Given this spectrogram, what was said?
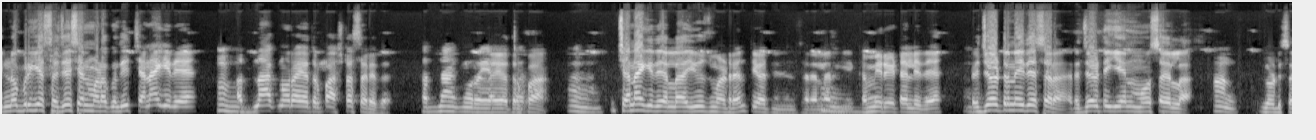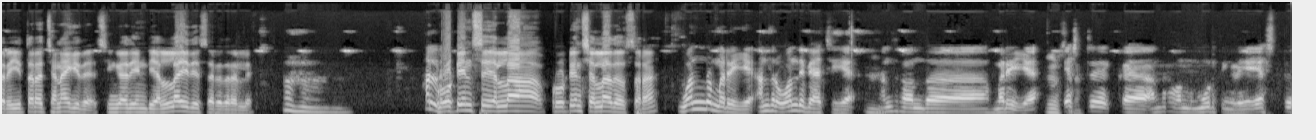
ಇನ್ನೊಬ್ರಿಗೆ ಸಜೆಷನ್ ಮಾಡಕೊಂಡಿ ಚೆನ್ನಾಗಿದೆ. ಹದ್ನಾಲ್ಕ ನೂರ ಐವತ್ ರೂಪಾಯಿ ಅಷ್ಟ ಸರ್ ಇದು. ಹದ್ನಾಕ್ ನೂರ ಐವತ್ ರೂಪಾಯಿ. ಚೆನ್ನಾಗಿದೆ ಎಲ್ಲ ಯೂಸ್ ಮಾಡ್ರಿ ಅಂತ ಹೇಳ್ತಿದ್ದೀನಿ ಸರ್ ಎಲ್ಲರಿಗೆ. ಕಮ್ಮಿ ರೇಟ್ ಅಲ್ಲಿ ಇದೆ ರಿಸಲ್ಟ್ ಇದೆ ಸರ್. ರಿಸಲ್ಟ್ ಏನ್ ಮೋಸ ಇಲ್ಲ. ನೋಡಿ ಸರ್ ಈ ತರ ಚೆನ್ನಾಗಿದೆ. ಸಿಂಗಾದ ಹಿಂಡಿ ಎಲ್ಲ ಇದೆ ಸರ್ ಇದರಲ್ಲಿ. ಪ್ರೋಟೀನ್ಸ್ ಎಲ್ಲಾ ಪ್ರೋಟೀನ್ಸ್ ಎಲ್ಲ ಅದಾವ ಸರ್? ಒಂದು ಮರಿಗೆ ಅಂದ್ರೆ ಒಂದು ಬ್ಯಾಚಿಗೆ ಅಂದ್ರೆ ಒಂದು ಮರಿಗೆ ಎಷ್ಟು ಅಂದ್ರೆ ಒಂದು ಮೂರ್ ತಿಂಗಳಿಗೆ ಎಷ್ಟು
